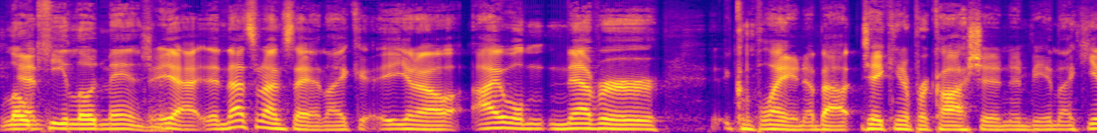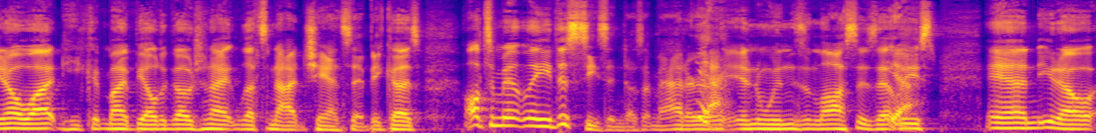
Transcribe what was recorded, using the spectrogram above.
Low And- key load management. yeah, and that's what I'm saying. Like, you know, I will never complain about taking a precaution and being like, you know what, he could might be able to go tonight. Let's not chance it because ultimately this season doesn't matter Yeah. in wins and losses at Yeah. least. And you know,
